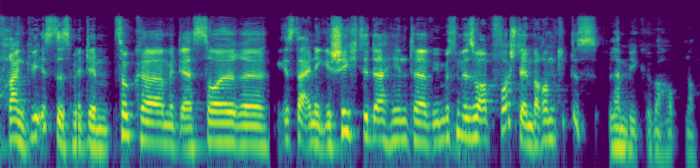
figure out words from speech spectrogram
Frank, wie ist es mit dem Zucker, mit der Säure? Ist da eine Geschichte dahinter? Wie müssen wir es überhaupt vorstellen? Warum gibt es Lambic überhaupt noch?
